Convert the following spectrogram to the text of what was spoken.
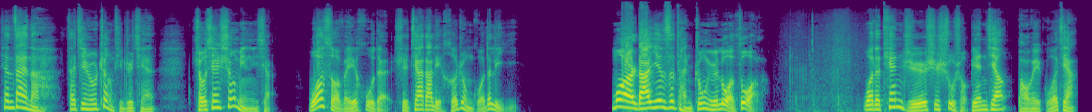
现在呢，在进入正题之前，首先声明一下，我所维护的是加达里合众国的利益。莫尔达因斯坦终于落座了。我的天职是戍守边疆，保卫国家。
